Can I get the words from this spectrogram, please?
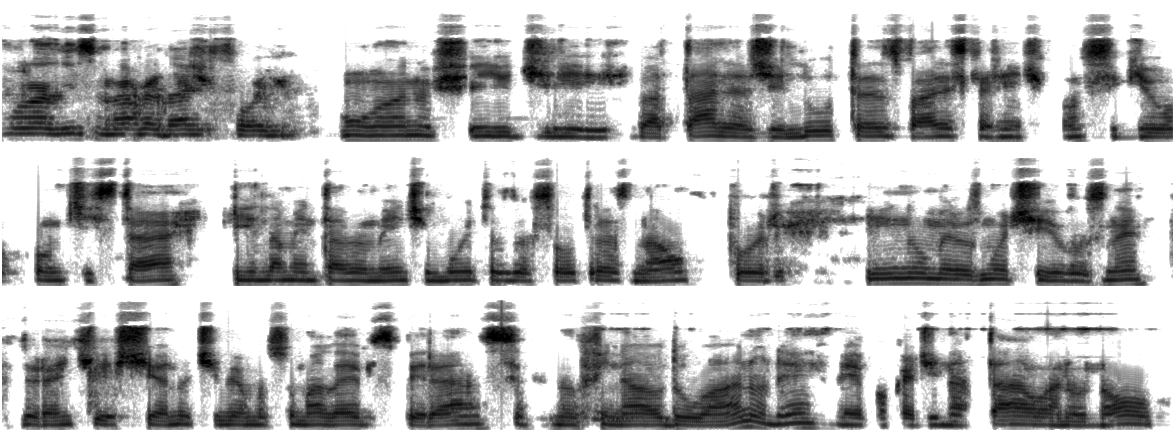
Mona Lisa, na verdade, foi um ano cheio de batalhas, de lutas, várias que a gente conseguiu conquistar e, lamentavelmente, muitas das outras não, por inúmeros motivos, né? Durante este ano tivemos uma leve esperança no final do ano, né? Época de Natal, Ano Novo,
